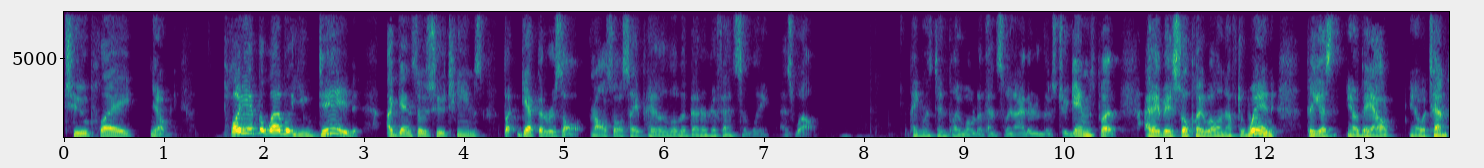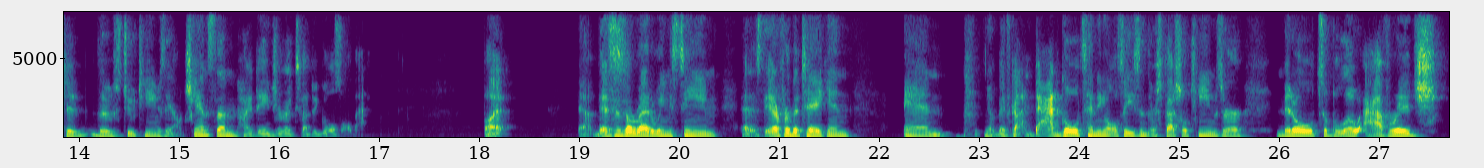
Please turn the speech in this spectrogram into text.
to play, you know, play at the level you did against those two teams, but get the result. And also, I'll say play a little bit better defensively as well. Penguins didn't play well defensively in either of those two games, but I think they still played well enough to win because you know they out you know attempted those two teams, they outchanced them, high danger, expected goals, all that. Yeah, this is a Red Wings team that is there for the taking. And you know, they've gotten bad goaltending all season. Their special teams are middle to below average,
